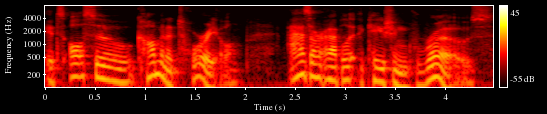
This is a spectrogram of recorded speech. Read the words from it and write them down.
it's also combinatorial. As our application grows,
